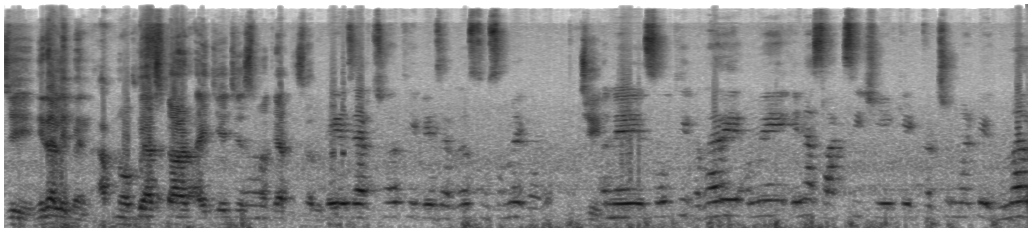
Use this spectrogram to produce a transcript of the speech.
જી નિરાલીબેન આપનો અભ્યાસકાળ આઈજીએચએસમાં ક્યાંથી શરૂ બે થયો હજાર છ થી બે હજાર દસ નો સમયગાળો જી. અને સૌથી વધારે અમે એના સાક્ષી છીએ કે કચ્છ માટે હુનર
